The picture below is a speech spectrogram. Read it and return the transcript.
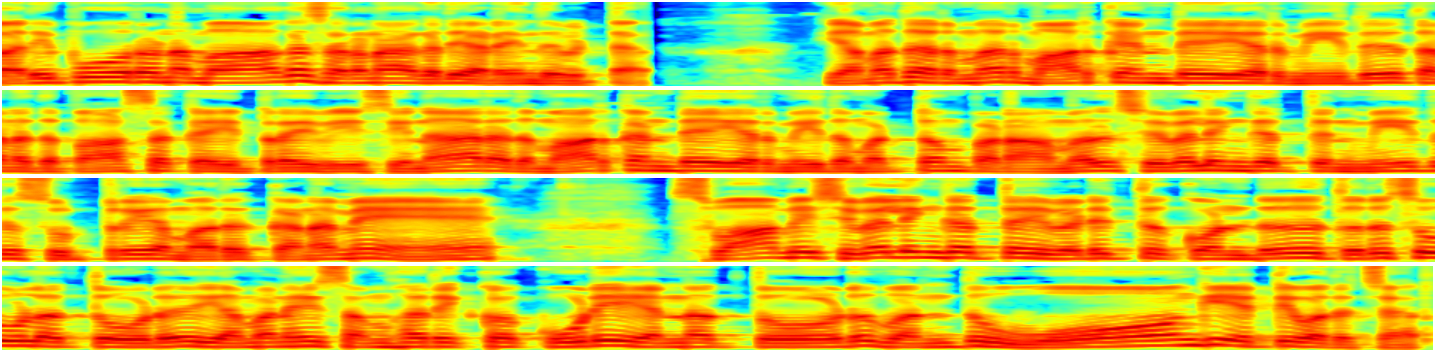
பரிபூரணமாக சரணாகதி அடைந்து விட்டார். யமதர்மர் மார்க்கண்டேயர் மீது தனது பாசக்கயிற்றை வீசினார். அது மார்க்கண்டேயர் மீது மட்டும் படாமல் சிவலிங்கத்தின் மீது சுற்றிய மறுக்கணமே சுவாமி சிவலிங்கத்தை வெடித்து கொண்டு திருசூலத்தோடு யமனை சம்ஹரிக்கக்கூடிய எண்ணத்தோடு வந்து ஓங்கி எட்டி உதைச்சார்.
